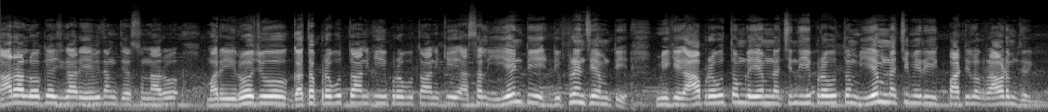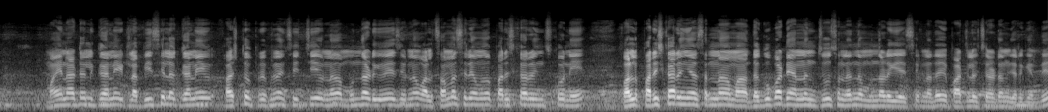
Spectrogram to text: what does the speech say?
నారా లోకేష్ గారు ఏ విధంగా చేస్తున్నారు? మరి ఈరోజు గత ప్రభుత్వానికి ఈ ప్రభుత్వానికి అసలు ఏంటి డిఫరెన్స్ ఏమిటి? మీకు ఆ ప్రభుత్వంలో ఏం నచ్చింది? ఈ ప్రభుత్వం ఏం నచ్చి మీరు ఈ పార్టీలోకి రావడం జరిగింది? మైనార్టీలకు కానీ ఇట్లా బీసీలకు కానీ ఫస్ట్ ప్రిఫరెన్స్ ఇచ్చి ఉన్నదా ముందడుగు వేసి ఉన్న వాళ్ళ సమస్యలు ఏమో పరిష్కరించుకొని వాళ్ళు పరిష్కారం చేస్తున్న మా దగ్గుపాటి అన్నని ఉన్నది ముందడుగు వేసి ఉన్నది ఈ పార్టీలో చేరడం జరిగింది.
